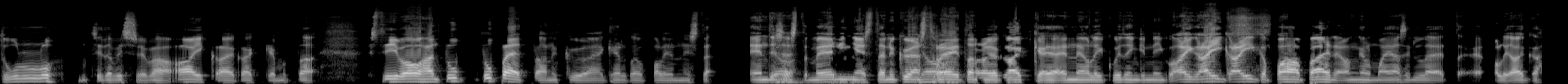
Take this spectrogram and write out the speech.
tullut, mutta siitä vissiin vähän aikaa ja kaikkea, mutta Steve O hän tu- tupettaa nykyään ja kertoo paljon niistä entisestä Joo. meiningeistä, nykyään streitannut ja kaikkea, ja ennen oli kuitenkin niin kuin aika, aika, aika paha päihdeongelma, ja silleen, että oli aika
